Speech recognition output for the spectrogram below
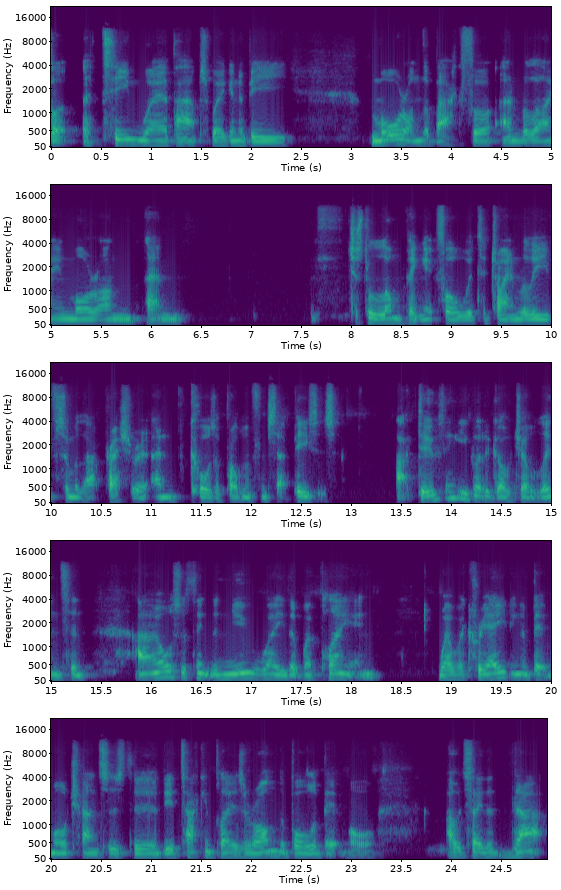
But a team where perhaps we're going to be more on the back foot and relying more on um, just lumping it forward to try and relieve some of that pressure and cause a problem from set pieces. I do think you've got to go Joelinton. And I also think the new way that we're playing, where we're creating a bit more chances, the, the attacking players are on the ball a bit more. I would say that that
